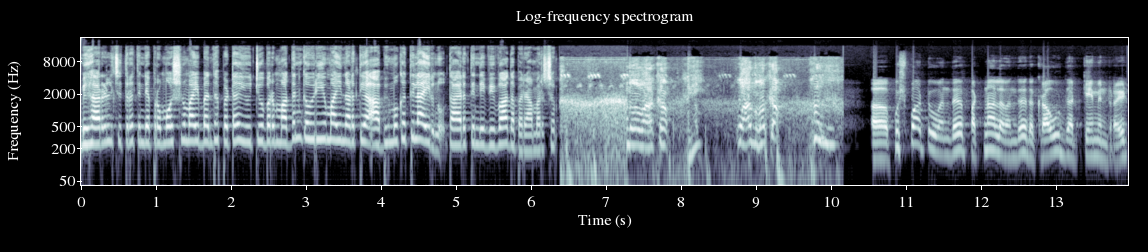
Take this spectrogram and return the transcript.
ബീഹാറിൽ ചിത്രത്തിന്റെ പ്രൊമോഷനുമായി ബന്ധപ്പെട്ട് യൂട്യൂബർ മദൻ ഗൌരിയുമായി നടത്തിയ അഭിമുഖത്തിലായിരുന്നു താരത്തിന്റെ വിവാദ പരാമർശം. புஷ்பா டூ வந்து பட்னால வந்து the crowd that came in right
